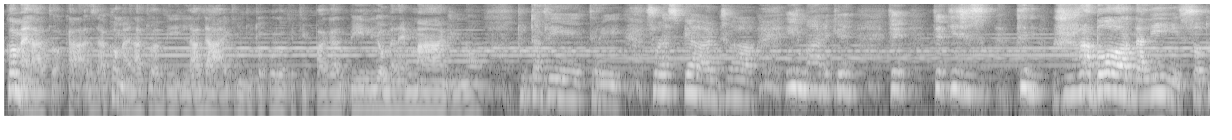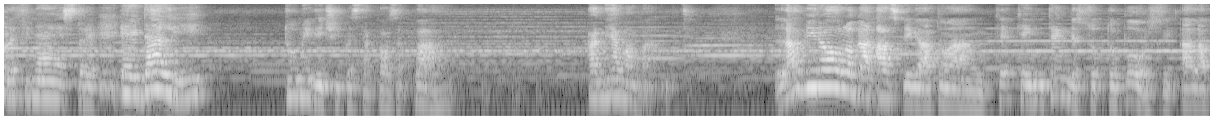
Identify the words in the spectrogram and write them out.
Com'è la tua casa? Com'è la tua villa? Dai, con tutto quello che ti paga il bill, io me la immagino, tutta vetri, sulla spiaggia, il mare che, che, che ti, ti sraborda lì sotto le finestre e da lì tu mi dici questa cosa qua? Andiamo avanti. La virologa ha spiegato anche che intende sottoporsi alla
